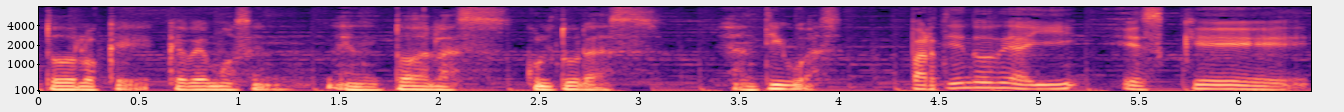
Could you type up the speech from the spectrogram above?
todo lo que, vemos en, en todas las culturas antiguas. Partiendo de ahí es que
